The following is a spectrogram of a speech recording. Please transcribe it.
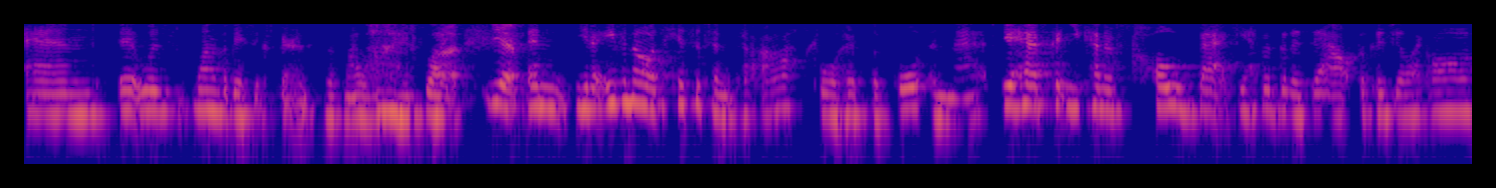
And it was one of the best experiences of my life. Like, yeah. And, you know, even though I was hesitant to ask for her support in that, you have, you kind of hold back, you have a bit of doubt because you're like, oh,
